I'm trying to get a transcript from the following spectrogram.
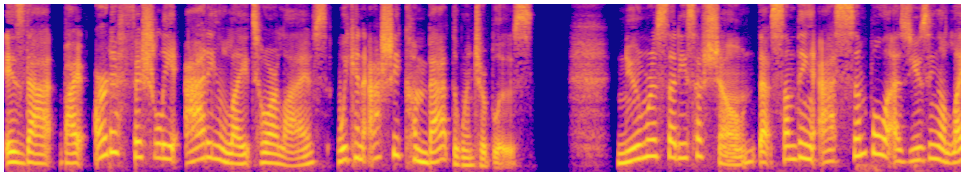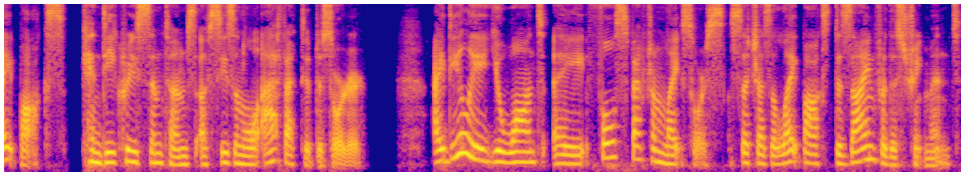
is that by artificially adding light to our lives, we can actually combat the winter blues. Numerous studies have shown that something as simple as using a light box can decrease symptoms of seasonal affective disorder. Ideally, you want a full spectrum light source, such as a light box designed for this treatment,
